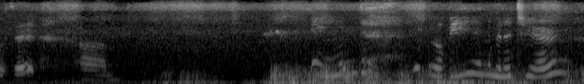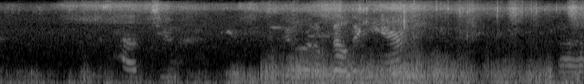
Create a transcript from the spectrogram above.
with it. Um, and it will be in a minute here. Just had to do a little building here. Uh,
